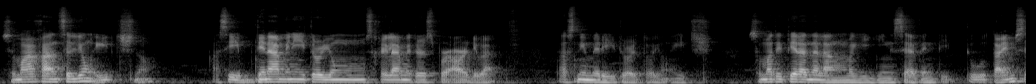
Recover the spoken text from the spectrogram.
So, makakancel yung H, no? Kasi denominator yung sa kilometers per hour, di ba? Tapos numerator to yung H. So, matitira na lang magiging 72 times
